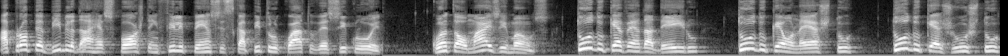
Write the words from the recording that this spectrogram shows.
a própria Bíblia dá a resposta em Filipenses capítulo 4, versículo 8. Quanto ao mais, irmãos, tudo que é verdadeiro, tudo que é honesto, tudo que é justo,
